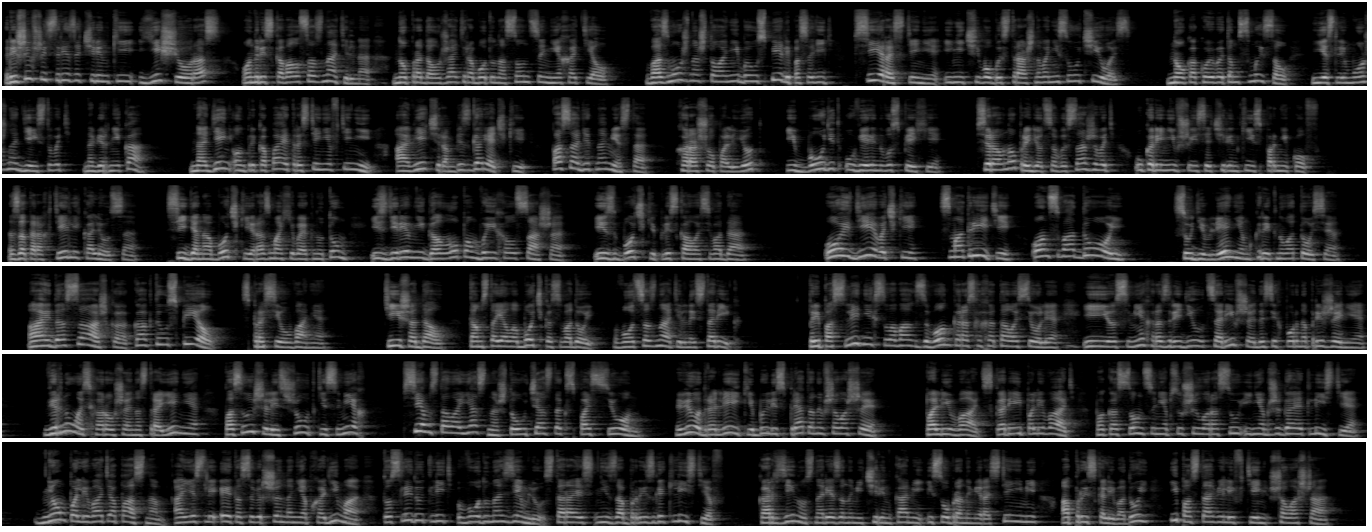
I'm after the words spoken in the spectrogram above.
Решившись срезать черенки еще раз, он рисковал сознательно, но продолжать работу на солнце не хотел. Возможно, что они бы успели посадить все растения, и ничего бы страшного не случилось. Но какой в этом смысл, если можно действовать наверняка? На день он прикопает растение в тени, а вечером без горячки посадит на место, хорошо польет и будет уверен в успехе. Все равно придется высаживать укоренившиеся черенки из парников. Затарахтели колеса. Сидя на бочке и размахивая кнутом, из деревни галопом выехал Саша. Из бочки плескалась вода. «Ой, девочки, смотрите, он с водой!» С удивлением крикнула Тося. «Ай да, Сашка, как ты успел?» – спросил Ваня. «Тише дал, там стояла бочка с водой, вот сознательный старик». При последних словах звонко расхохоталась Оля, и ее смех разрядил царившее до сих пор напряжение. Вернулось хорошее настроение, послышались шутки, смех. Всем стало ясно, что участок спасен. Ведра лейки были спрятаны в шалаше. Поливать, скорее поливать, пока солнце не обсушило росу и не обжигает листья. Днем поливать опасно, а если это совершенно необходимо, то следует лить воду на землю, стараясь не забрызгать листьев. Корзину с нарезанными черенками и собранными растениями опрыскали водой и поставили в тень шалаша.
